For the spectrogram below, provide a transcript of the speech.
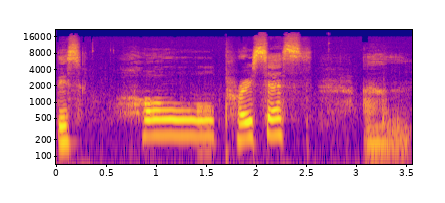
this whole process um,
